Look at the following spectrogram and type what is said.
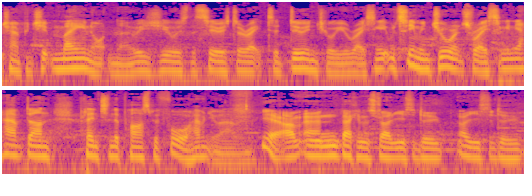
Championship may not know is you, as the series director, do enjoy your racing. It would seem endurance racing, and you have done plenty in the past before, haven't you, Alan? Yeah, um, and back in Australia, I used to do I used to do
